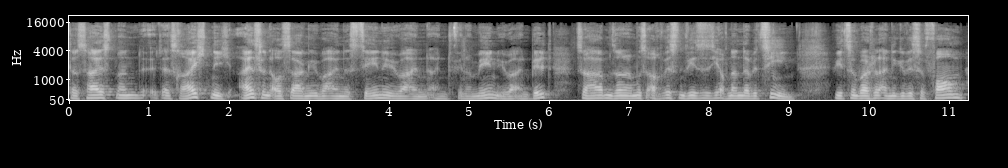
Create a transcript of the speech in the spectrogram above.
Das heißt, man, es reicht nicht, Einzelaussagen über eine Szene, über ein, ein Phänomen, über ein Bild zu haben, sondern man muss auch wissen, wie sie sich aufeinander beziehen. Wie zum Beispiel eine gewisse Form,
